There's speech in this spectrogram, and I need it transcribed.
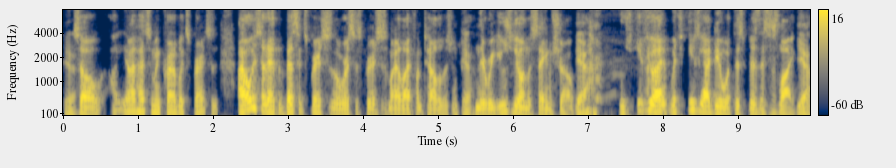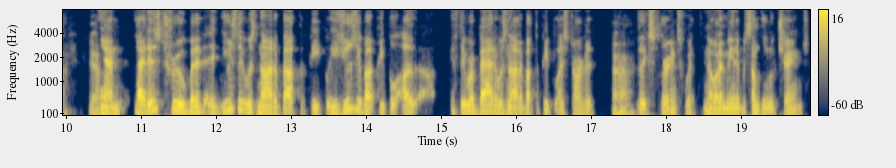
Yeah. So uh, you know, I've had some incredible experiences. I always said I had the best experiences and the worst experiences of my life on television, Yeah. and they were usually on the same show, yeah, which gives you which gives you an idea what this business is like. yeah, Yeah. And that is true, but it, it usually was not about the people. He's usually about people. Uh, if they were bad, it was not about the people I started uh, the experience with. You know what I mean? It was something would change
